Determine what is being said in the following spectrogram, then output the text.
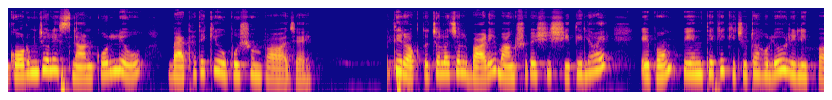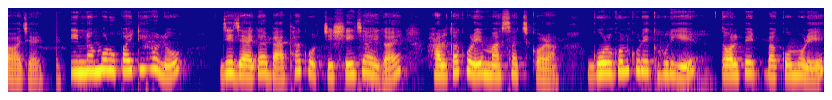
গরম জলে স্নান করলেও ব্যথা থেকে উপশম পাওয়া যায়। এতে রক্ত চলাচল বাড়ে, মাংসপেশি শিথিল হয় এবং পেন থেকে কিছুটা হলেও রিলিফ পাওয়া যায়। তিন নম্বর উপায়টি হলো যে জায়গায় ব্যথা করছে সেই জায়গায় হালকা করে মাসাজ করা। গোল গোল করে ঘুরিয়ে তলপেট বা কোমরে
